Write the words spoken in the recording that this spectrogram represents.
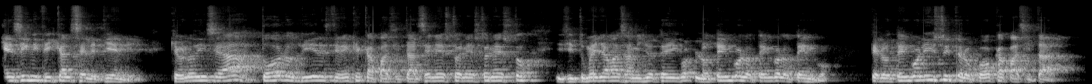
¿Qué significa el se le tiene? Que uno dice, ah, todos los líderes tienen que capacitarse en esto, en esto, en esto, y si tú me llamas a mí, yo te digo, lo tengo, lo tengo, lo tengo. Te lo tengo listo y te lo puedo capacitar.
